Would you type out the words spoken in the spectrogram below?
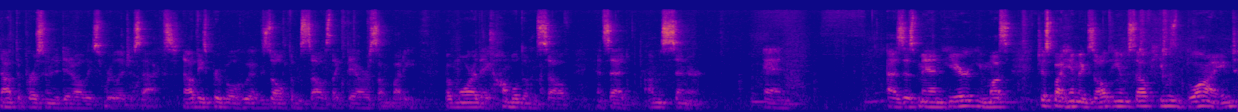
Not the person who did all these religious acts. Not these people who exalt themselves like they are somebody, but more they humbled themselves and said, I'm a sinner. And as this man here, he must, just by him exalting himself, he was blind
